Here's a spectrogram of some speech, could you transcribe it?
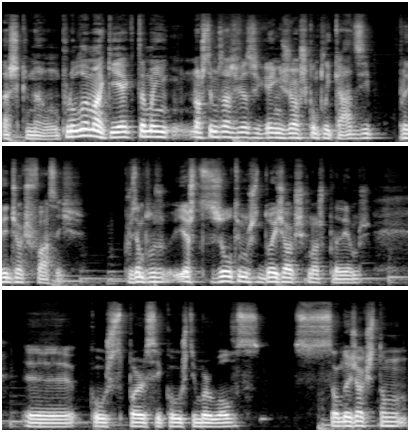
acho que não. O problema aqui é que também nós temos às vezes ganhos jogos complicados e perdidos jogos fáceis. Por exemplo, estes últimos dois jogos que nós perdemos, eh, com os Spurs e com os Timberwolves, são dois jogos que estão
